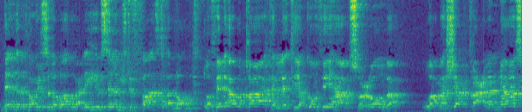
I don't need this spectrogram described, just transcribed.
then the Prophet ﷺ used to fast a lot. وفي الأوقات التي يكون فيها صعوبة ومشقة على الناس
